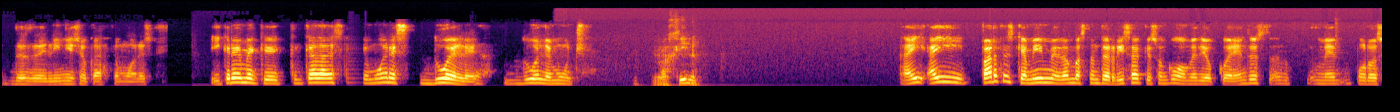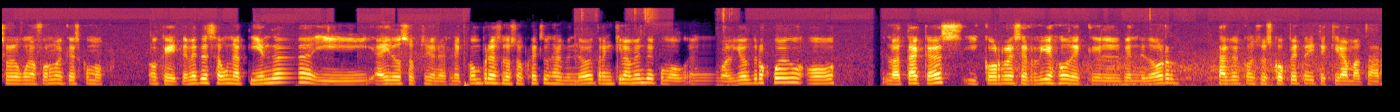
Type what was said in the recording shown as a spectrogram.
desde el inicio cada vez que mueres. Y créeme que, que cada vez que mueres duele, duele mucho. Imagino. Hay, hay partes que a mí me dan bastante risa, que son como medio coherentes, me- por decirlo de alguna forma, que es como, ok, te metes a una tienda y hay dos opciones, le compras los objetos al vendedor tranquilamente como en cualquier otro juego, o lo atacas y corres el riesgo de que el vendedor salga con su escopeta y te quiera matar.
